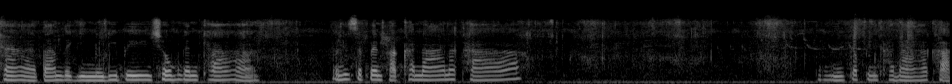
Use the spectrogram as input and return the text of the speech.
ค่ะ ตามเด็กหญิงหนูดีไปชมกันค่ะ อันนี้จะเป็นผักคะน้านะคะ อันนี้ก็เป็นคะน้าค่ะ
